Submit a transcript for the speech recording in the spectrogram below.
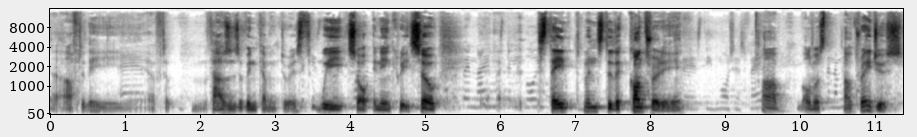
uh, after the after thousands of incoming tourists, we saw an increase. So statements to the contrary are almost outrageous.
